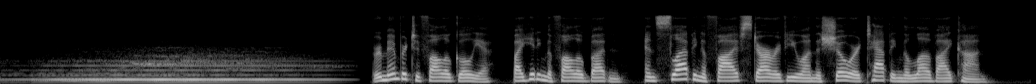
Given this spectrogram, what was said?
Remember to follow Golia by hitting the follow button and slapping a 5-star review on the show or tapping the love icon.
